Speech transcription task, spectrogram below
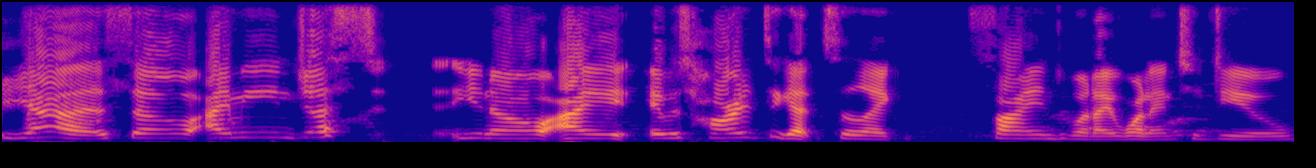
Yeah, so I mean, just you know, I it was hard to get to like find what I wanted to do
